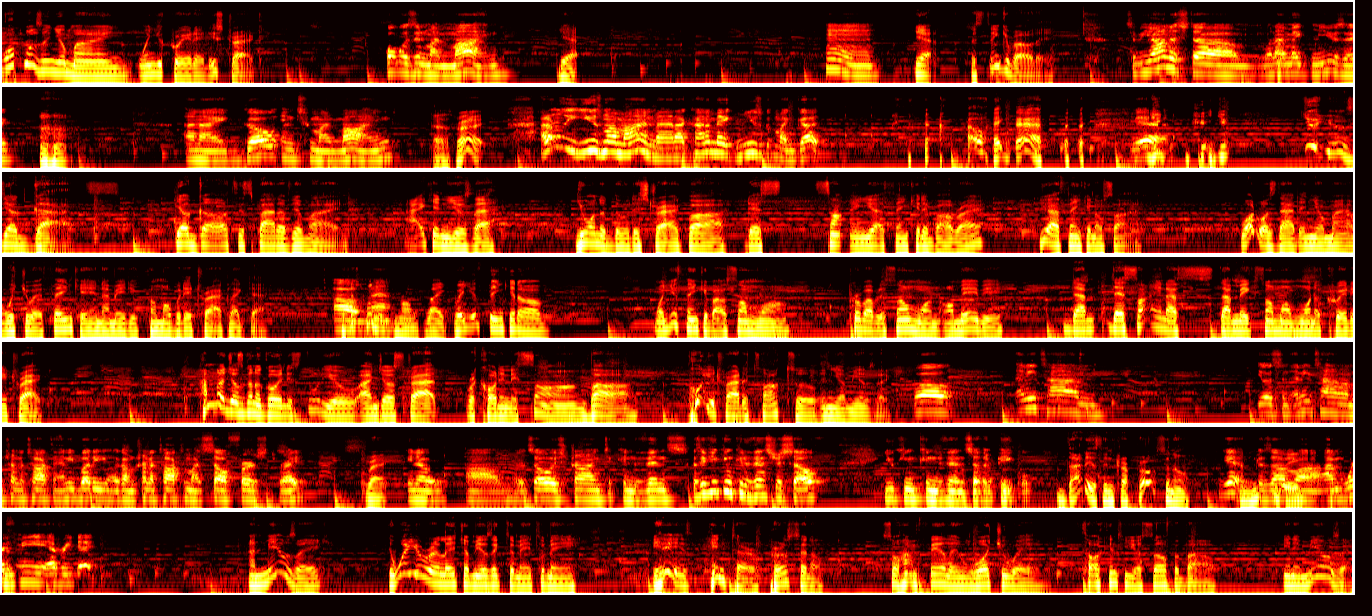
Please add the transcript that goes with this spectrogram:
What was in your mind when you created this track? what was in my mind Yeah. hmm Yeah. Let's think about it. to be honest um when i make music Uh huh. and i go into my mind That's right. i don't really use my mind man i kind of make music with my gut I like that. yeah You, you, you use your guts. Your guts is part of your mind. I can use that. You want to do this track, but there's something you are thinking about, right? You are thinking of something. What was that in your mind, which you were thinking that made you come up with a track like that? Oh man know, like, were you thinking of when you think about someone, probably someone, or maybe that there's something that's that makes someone want to create a track. I'm not just gonna go in the studio and just start recording a song, but who you try to talk to in your music. Well, anytime you listen, anytime I'm trying to talk to anybody, like I'm trying to talk to myself first, right? Right. You know, um, it's always trying to convince. Because if you can convince yourself, you can convince other people. That is intrapersonal. Yeah, because I'm uh, I'm with me every day. And music, the way you relate your music to me, to me, it is interpersonal. So I'm feeling what you were talking to yourself about in a music.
